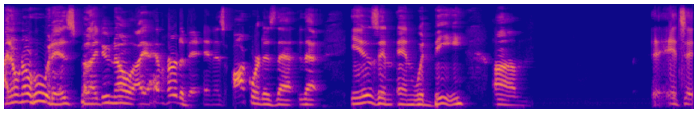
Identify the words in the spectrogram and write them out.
I don't know who it is, but I do know I have heard of it. And as awkward as that that is and and would be. Um, it's a,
